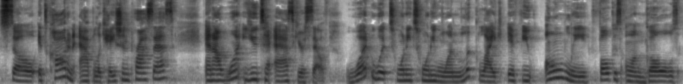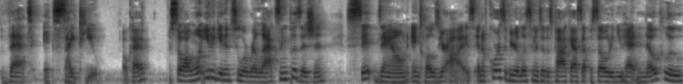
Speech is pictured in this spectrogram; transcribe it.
So it's called an application process. And I want you to ask yourself, what would 2021 look like if you only focus on goals that excite you? Okay. So I want you to get into a relaxing position sit down and close your eyes. And of course, if you're listening to this podcast episode and you had no clue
